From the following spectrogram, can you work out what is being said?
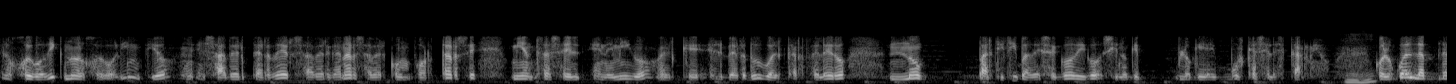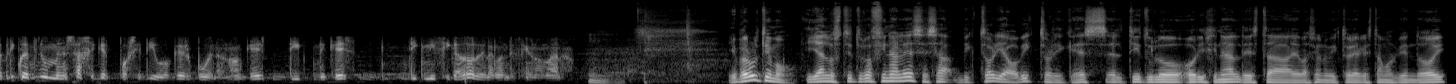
el juego digno, el juego limpio, ¿eh? saber perder, saber ganar, saber comportarse, mientras el enemigo, el que el verdugo, el carcelero, no participa de ese código, sino que lo que busca es el escarnio. Con lo cual la, película tiene un mensaje que es positivo, que es bueno, ¿no? que es que es dignificador de la condición humana. Y por último, y ya en los títulos finales, esa Victoria o Victory, que es el título original de esta evasión o victoria que estamos viendo hoy,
